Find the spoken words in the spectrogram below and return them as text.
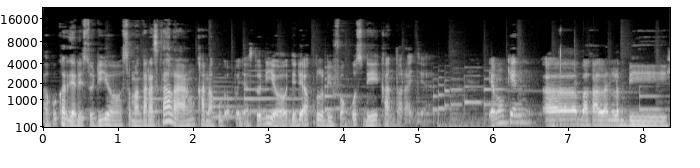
aku kerja di studio. Sementara sekarang karena aku gak punya studio jadi aku lebih fokus di kantor aja ya mungkin uh, bakalan lebih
